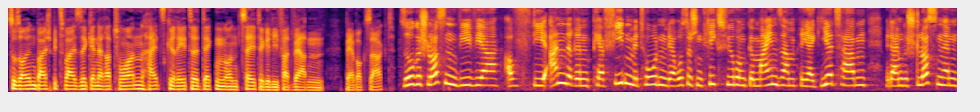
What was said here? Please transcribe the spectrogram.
So sollen beispielsweise Generatoren, Heizgeräte, Decken und Zelte geliefert werden. Baerbock sagt, so geschlossen, wie wir auf die anderen perfiden Methoden der russischen Kriegsführung gemeinsam reagiert haben, mit einem geschlossenen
